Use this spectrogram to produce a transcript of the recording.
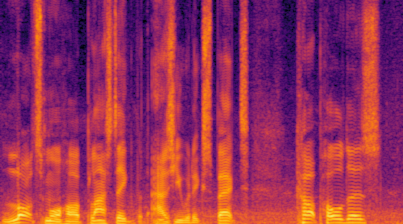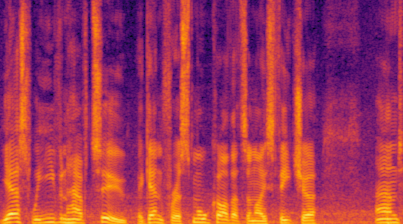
lots more hard plastic, but as you would expect. Cup holders, yes, we even have two. Again, for a small car, that's a nice feature and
